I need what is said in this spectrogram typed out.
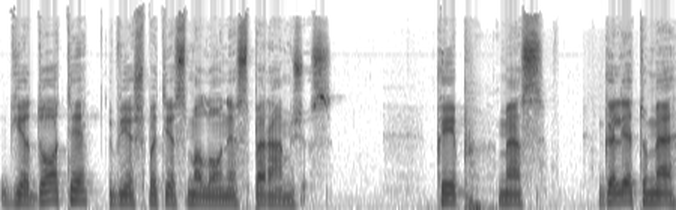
gėdoti viešpaties malonės per amžius. Kaip mes galėtume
